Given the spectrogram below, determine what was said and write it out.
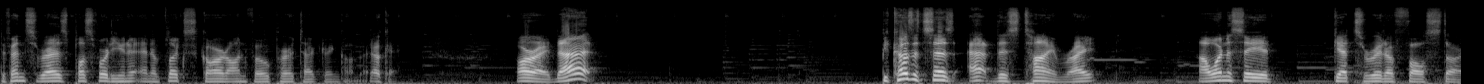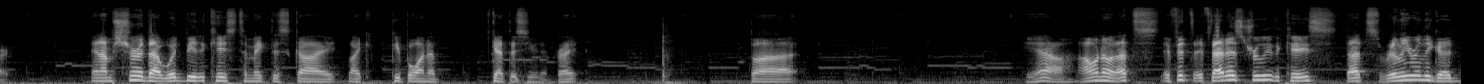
defense res plus four to unit and inflicts guard on foe per attack during combat. Okay. Alright, that. Because it says at this time, right? I want to say it gets rid of false start. And I'm sure that would be the case to make this guy, like, people want to get this unit, right? But, yeah, I don't know, that's, if it's, if that is truly the case, that's really, really good.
